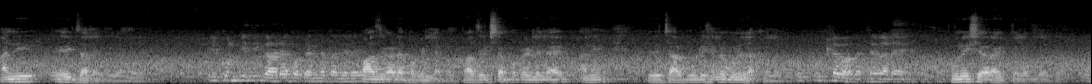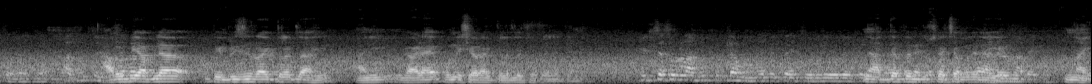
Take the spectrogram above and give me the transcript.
आणि हे चालायचं त्याच्यामध्ये. एकूण किती गाड्या पकडण्यात आलेल्या? पाच गाड्या पकडल्या आपण. पाच रिक्षा पकडलेल्या आहेत आणि त्याचे चार पोलीस स्टेशनला गुन्हे कु- कुठल्या भागातल्या गाड्या आहेत? पुणे शहर आयुक्तालयातल्या. अजून ते आरोपी आपल्या पिंपरी चिंचवड आयुक्तालयातला आहे आणि गाड्या पुणे शहर आयुक्तालयातल्या चोरलेल्या आहेत त्यांनी. रिक्षा सोडून अजून कुठल्या वाहनात काही चोरी वगैरे काही नाही अद्याप तरी दुसऱ्या याच्यामध्ये नाही. आढळून आलंय का? आहे. नाही.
